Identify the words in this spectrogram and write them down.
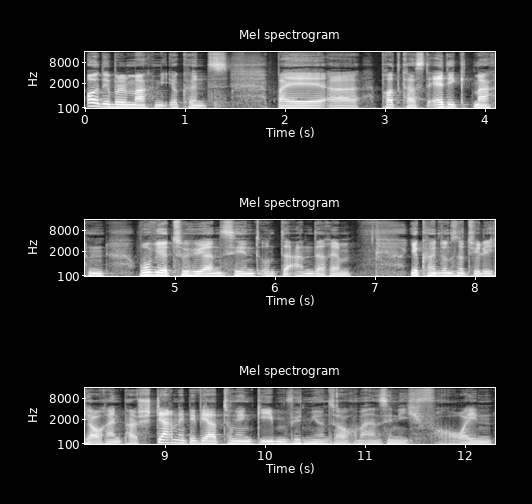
Audible machen, ihr könnt es bei äh, Podcast Addict machen, wo wir zu hören sind unter anderem. Ihr könnt uns natürlich auch ein paar Sternebewertungen geben, würden wir uns auch wahnsinnig freuen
